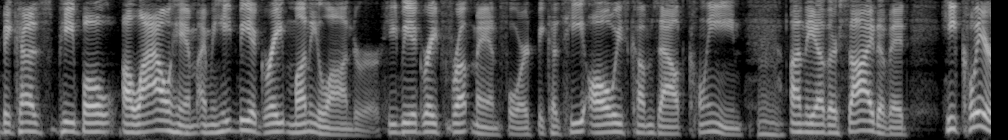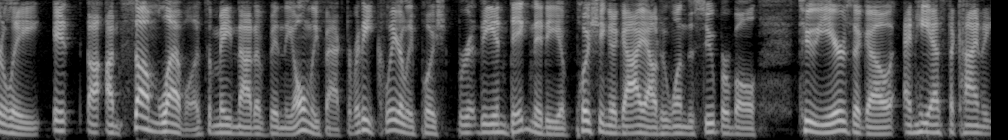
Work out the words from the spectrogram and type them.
Because people allow him. I mean, he'd be a great money launderer. He'd be a great front man for it because he always comes out clean on the other side of it. He clearly, it uh, on some level, it may not have been the only factor, but he clearly pushed Br- the indignity of pushing a guy out who won the Super Bowl two years ago, and he has to kind of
